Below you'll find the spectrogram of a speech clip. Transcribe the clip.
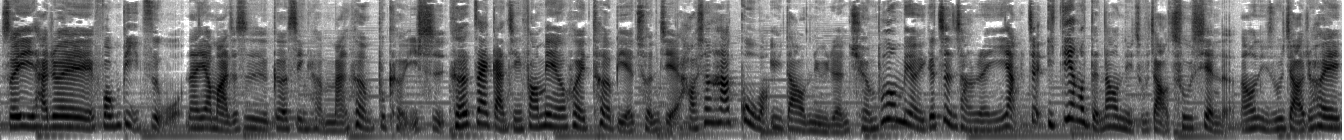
所以他就会封闭自我。那要么就是个性很蛮横不可一世，可是在感情方面会特别纯洁，好像他过往遇到女人全部都没有一个正常人一样，就一定要等到女主角出现了，然后女主角就会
